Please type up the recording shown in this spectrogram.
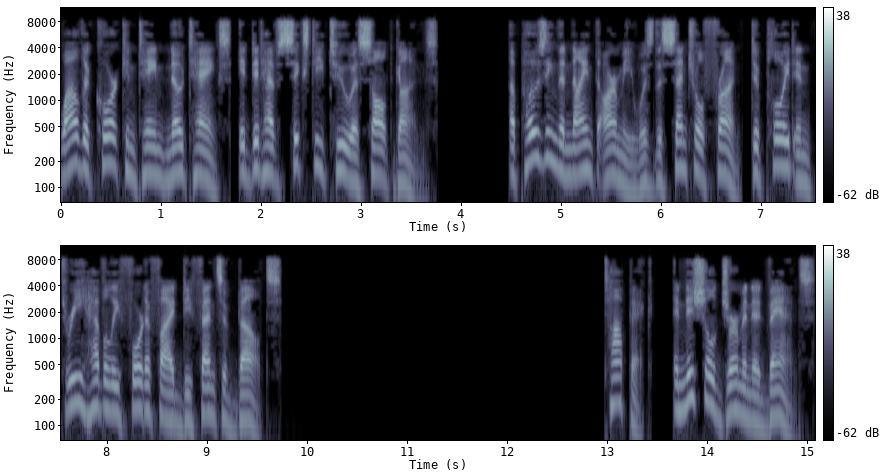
While the corps contained no tanks, it did have 62 assault guns. Opposing the 9th Army was the Central Front, deployed in three heavily fortified defensive belts. Initial German advance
